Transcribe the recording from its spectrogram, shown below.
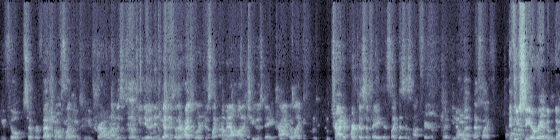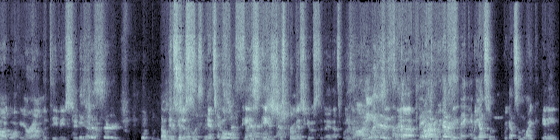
you feel so professional. It's like you, you travel around. This is what you do, and then you got these other high schoolers just like coming out on a Tuesday trying to like trying to participate. It's like this is not fair. But you know what? That's like If you see a random dog walking around the TV studio, it's just surge. Dogs it's are good just publicity. it's It's cool. just he's surge. he's just promiscuous today. That's what He's it is. on He is. Uh, Brian, we got any? We got some. We got some like any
